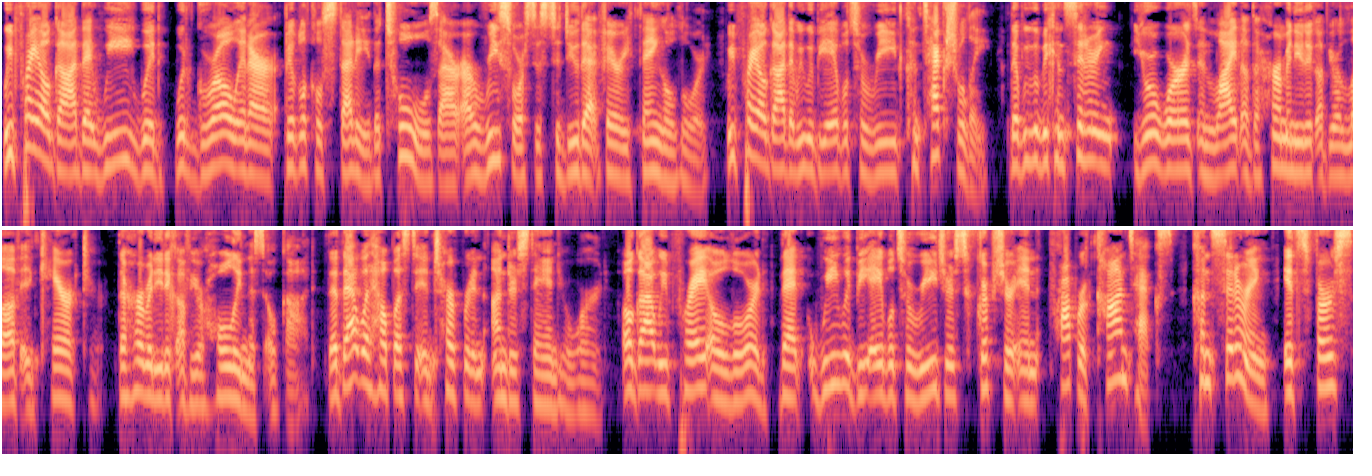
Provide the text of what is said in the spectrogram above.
We pray, oh God, that we would, would grow in our biblical study, the tools, our, our resources to do that very thing, oh Lord. We pray, oh God, that we would be able to read contextually, that we would be considering your words in light of the hermeneutic of your love and character, the hermeneutic of your holiness, oh God, that that would help us to interpret and understand your word. Oh God, we pray, oh Lord, that we would be able to read your scripture in proper context, considering its first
